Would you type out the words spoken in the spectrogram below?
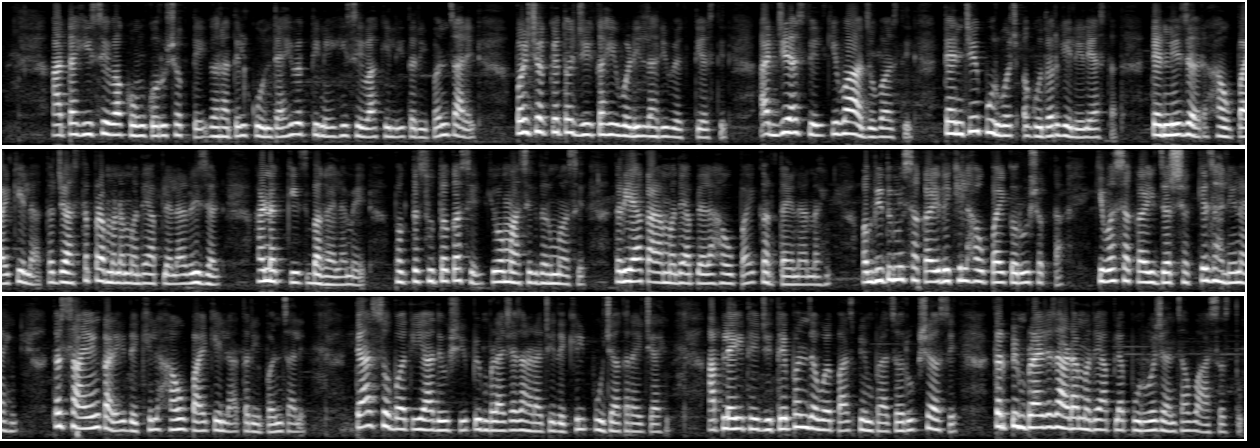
आता ही सेवा कोण करू शकते? घरातील कोणत्याही व्यक्तीने ही सेवा केली तरी पण चालेल. पण शक्यतो जी काही वडीलधारी व्यक्ती असतील आजी असतील किंवा आजोबा असतील त्यांचे पूर्वज अगोदर गेलेले असतात. त्यांनी जर हा उपाय केला तर जास्त प्रमाणामध्ये आपल्याला रिझल्ट हा नक्कीच बघायला मिळेल. फक्त सुतक असेल किंवा मासिक धर्म असेल तर या काळामध्ये आपल्याला हा उपाय करता येणार नाही. अगदी तुम्ही सकाळी देखील हा उपाय करू शकता किंवा सकाळी जर शक्य झाले नाही तर सायंकाळी देखील हा उपाय केला तरी पण चालेल. त्याचसोबत या दिवशी पिंपळाच्या झाडाची देखील पूजा करायची आहे. आपल्या इथे जिथे पण जवळपास पिंपळाचं वृक्ष असेल तर पिंपळाच्या झाडामध्ये आपल्या पूर्वजांचा वास असतो.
